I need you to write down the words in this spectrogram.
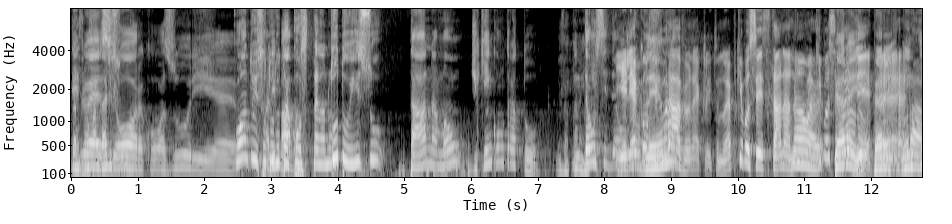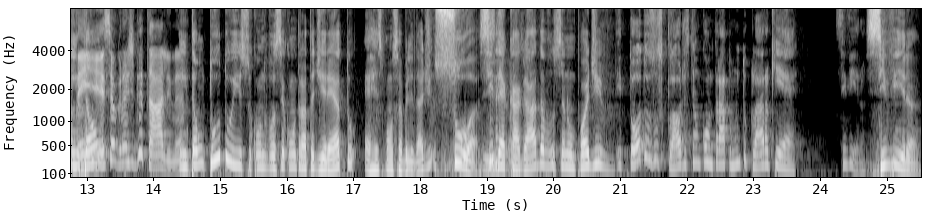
É AWS. Oracle, Azure, é, Quanto isso tudo está custando? tudo isso tá na mão de quem contratou. Exatamente. Então se der E um ele é problema, configurável, né, Cleiton? Não é porque você está na Não, nuvem é- que você Pera vai aí, ter. pera É, aí. tem- Então- esse é o grande detalhe, né? Então, tudo isso, quando você contrata direto, é responsabilidade sua. Se der cagada, você não pode. E todos os clouds têm um contrato muito claro que é se vira. Se vira.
